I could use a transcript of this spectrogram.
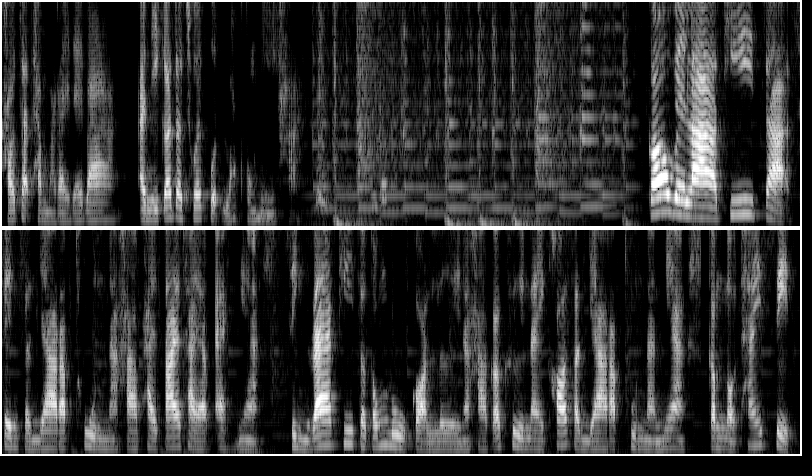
เขาจะทำอะไรได้บ้าง อันนี้ก็จะช่วยปลดล็อกตรงนี้ค่ะ ก็เวลาที่จะเซ็นสัญญารับทุนนะคะ ภายใต้ Tie Up Act เนี่ยสิ่งแรกที่จะต้องดูก่อนเลยนะคะ ก็คือในข้อสัญญารับทุนนั้นเนี่ยกำหนดให้สิทธิ์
